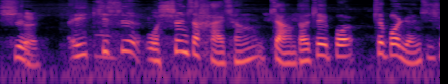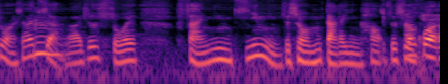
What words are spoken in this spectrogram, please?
是，哎，其实我顺着海城讲的这波这波人继续往下讲啊，就是所谓反应机敏，就是我们打个引号，就是或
